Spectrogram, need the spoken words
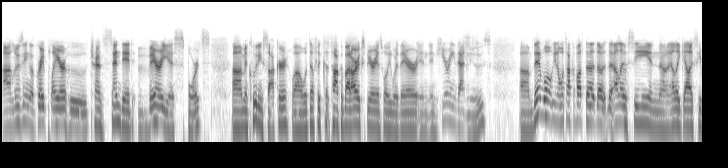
uh, losing a great player who transcended various sports, um, including soccer. Well, we'll definitely talk about our experience while we were there and, and hearing that news. Um, then we'll, you know, we'll talk about the the, the LFC and uh, LA Galaxy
